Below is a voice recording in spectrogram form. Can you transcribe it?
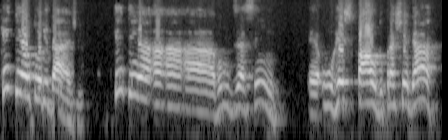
Quem tem autoridade? Quem tem a, a, a, vamos dizer assim, é, o respaldo para chegar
